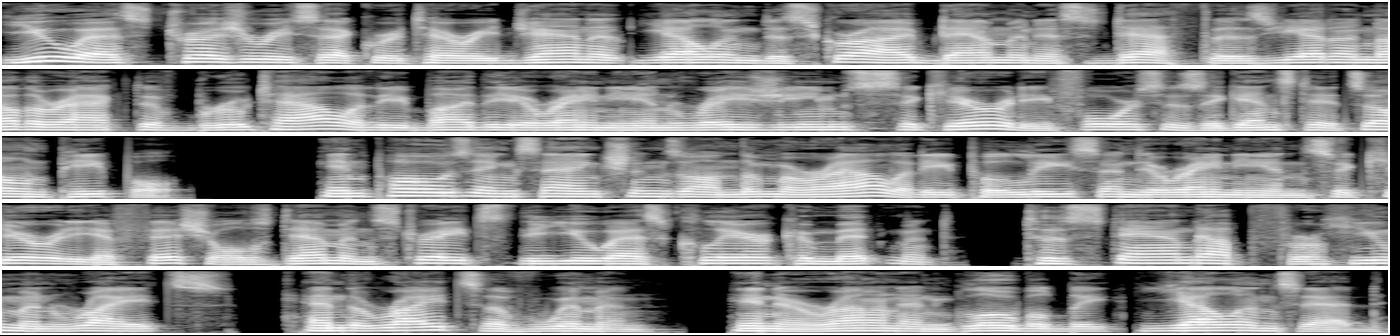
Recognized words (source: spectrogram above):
U.S. Treasury Secretary Janet Yellen described Amini's death as yet another act of brutality by the Iranian regime's security forces against its own people. Imposing sanctions on the morality police and Iranian security officials demonstrates the U.S. clear commitment to stand up for human rights and the rights of women in Iran and globally, Yellen said.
